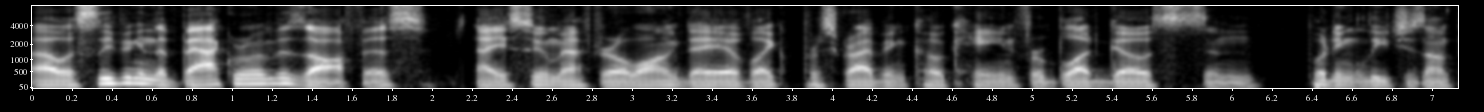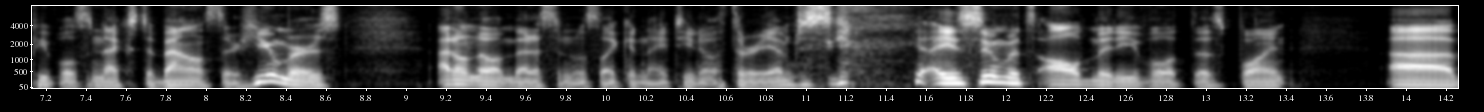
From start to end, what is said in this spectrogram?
uh, was sleeping in the back room of his office. I assume after a long day of like prescribing cocaine for blood ghosts and putting leeches on people's necks to balance their humors. I don't know what medicine was like in 1903. I'm just, I assume it's all medieval at this point. Uh,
